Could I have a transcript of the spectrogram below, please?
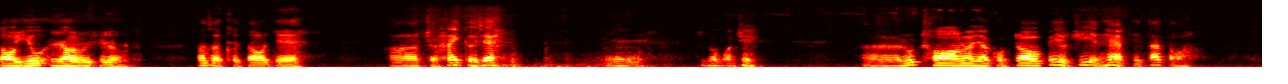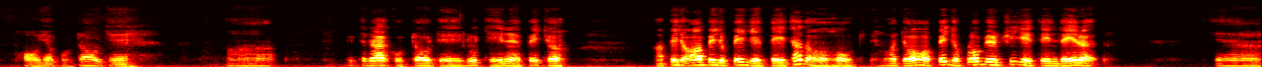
tao yếu rồi chứ rồi ta tao khởi tao à cho hai cơ chứ chỉ À, lúc cho nó giờ cổ trâu bây giờ chỉ ăn hẹp thì ta tao hồ giờ cổ trâu chè. À lúc ra cổ trâu chè lúc chỉ này bây giờ à bây giờ ở bây giờ bây giờ tê ta tao hồ họ chỗ bây giờ lúc bây giờ chỉ về tiền đấy rồi. Yeah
